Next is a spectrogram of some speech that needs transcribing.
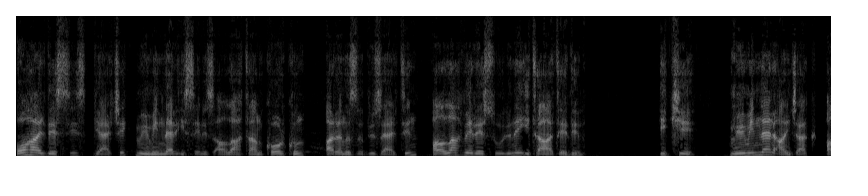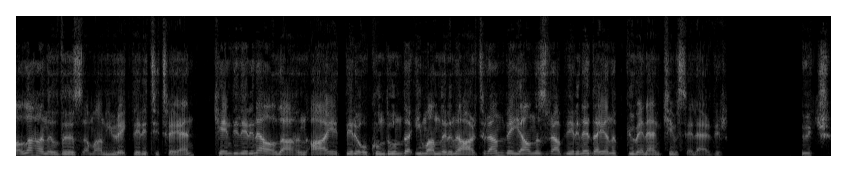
O halde siz, gerçek müminler iseniz Allah'tan korkun, aranızı düzeltin, Allah ve Resulüne itaat edin. 2. Müminler ancak, Allah anıldığı zaman yürekleri titreyen, kendilerine Allah'ın ayetleri okunduğunda imanlarını artıran ve yalnız Rablerine dayanıp güvenen kimselerdir. 3.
